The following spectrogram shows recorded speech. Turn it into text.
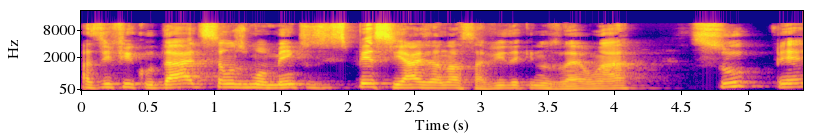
as dificuldades são os momentos especiais da nossa vida que nos levam à superação.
